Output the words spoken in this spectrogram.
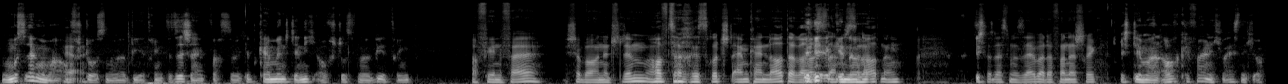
Man muss irgendwann mal Ja. aufstoßen, wenn man Bier trinkt. Das ist einfach so. Es gibt keinen Mensch, der nicht aufstoßt, wenn er Bier trinkt. Auf jeden Fall. Ist aber auch nicht schlimm. Hauptsache, es rutscht einem kein Lauter raus, dann ist Genau. in Ordnung. Ich- So, dass man selber davon erschrickt. Ist dir mal aufgefallen, ich weiß nicht, ob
